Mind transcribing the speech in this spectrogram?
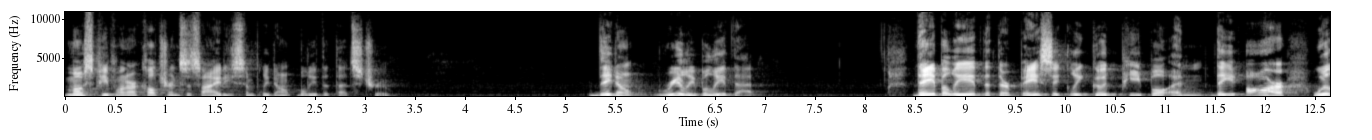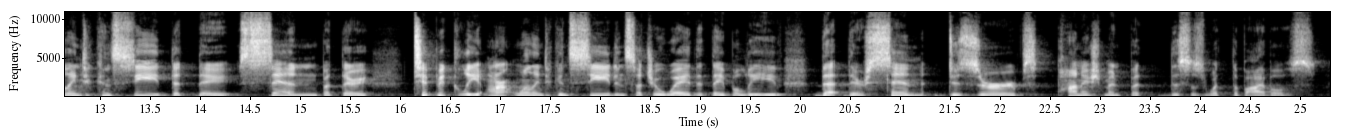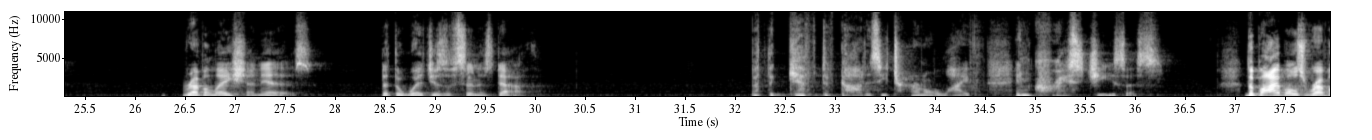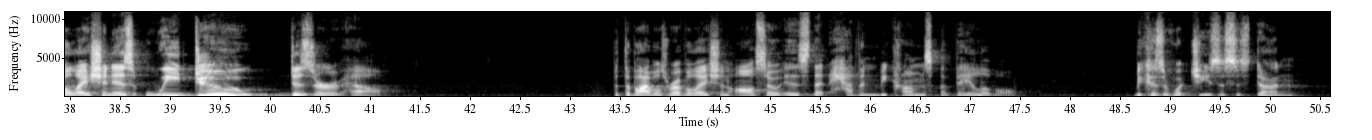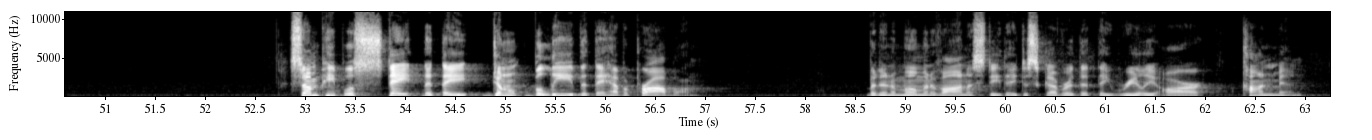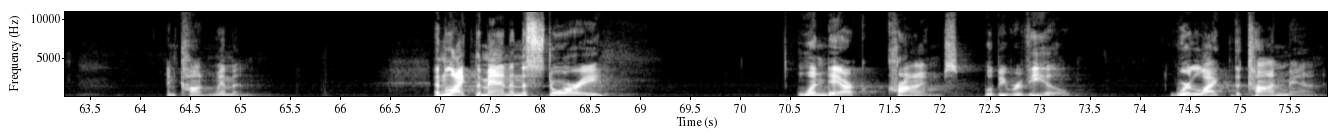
Most people in our culture and society simply don't believe that that's true. They don't really believe that. They believe that they're basically good people and they are willing to concede that they sin, but they typically aren't willing to concede in such a way that they believe that their sin deserves punishment. But this is what the Bible's revelation is that the wages of sin is death. But the gift of God is eternal life in Christ Jesus. The Bible's revelation is we do deserve hell. But the Bible's revelation also is that heaven becomes available because of what Jesus has done some people state that they don't believe that they have a problem. But in a moment of honesty, they discover that they really are con men and con women. And like the man in the story, one day our crimes will be revealed. We're like the con man.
